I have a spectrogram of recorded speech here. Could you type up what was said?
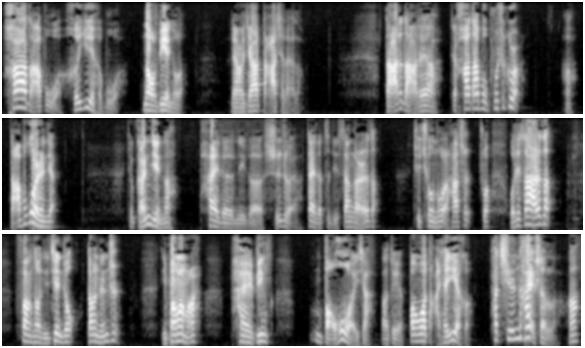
哈达部啊和叶赫部啊闹了别扭了，两家打起来了。打着打着呀，这哈达部不是个啊，打不过人家，就赶紧呐。派的那个使者呀，带着自己三个儿子去求努尔哈赤，说：“我这仨儿子放到你建州当人质，你帮帮忙，派兵保护我一下啊！对，帮我打一下叶赫，他欺人太甚了啊！”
